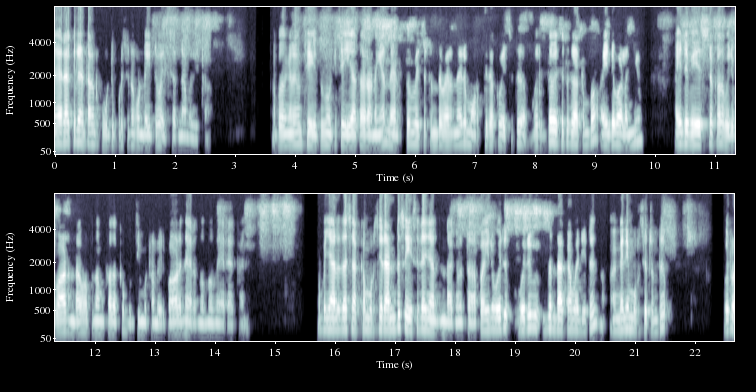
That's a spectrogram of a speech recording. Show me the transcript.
നേരാക്കലായിട്ട് അങ്ങോട്ട് കൂട്ടിപ്പിടിച്ചിട്ട് കൊണ്ടുപോയിട്ട് വലിച്ചെറിഞ്ഞാൽ മതി കേട്ടോ അപ്പോൾ അങ്ങനെ ചെയ്ത് നോക്കി ചെയ്യാത്തവരാണെങ്കിൽ നിലത്തും വെച്ചിട്ടുണ്ട് വരുന്നേരം മുറത്തിലൊക്കെ വെച്ചിട്ട് വെറുതെ വെച്ചിട്ട് കേട്ടുമ്പോൾ അതിന്റെ വിളഞ്ഞും അതിന്റെ വേസ്റ്റൊക്കെ ഒരുപാടുണ്ടാവും. അപ്പോൾ നമുക്കതൊക്കെ ബുദ്ധിമുട്ടാണ്. ഒരുപാട് നേരം നിന്ന് നേരാക്കാൻ. അപ്പോൾ ഞാനിതാ ചക്ക മുറിച്ച് രണ്ട് സൈസിലാണ് ഞാൻ ഉണ്ടാക്കുന്നത് കേട്ടോ അപ്പോൾ അതിന് ഒരു ഒരു ഇത് ഉണ്ടാക്കാൻ വേണ്ടിയിട്ട് അങ്ങനെ മുറിച്ചിട്ടുണ്ട്. ഒരു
